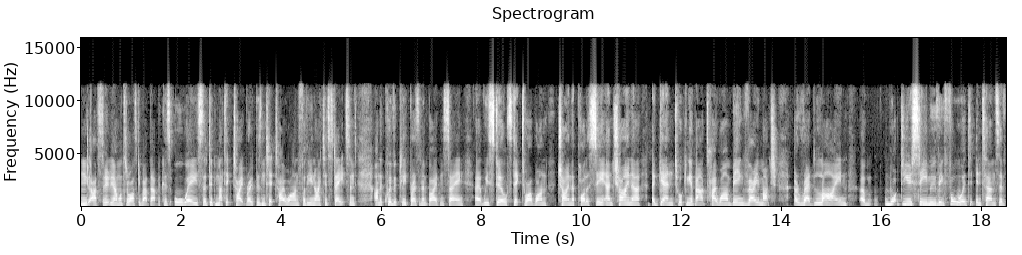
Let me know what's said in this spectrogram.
Mm, absolutely. I wanted to ask you about that because always a diplomatic tightrope, isn't it, Taiwan for the United States? And unequivocally, President Biden saying uh, we still stick to our one China policy. And China, again, talking about Taiwan being very much a red line. Um, what do you see moving forward in terms of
